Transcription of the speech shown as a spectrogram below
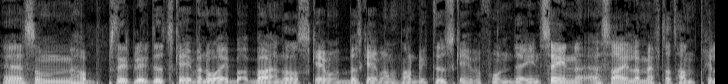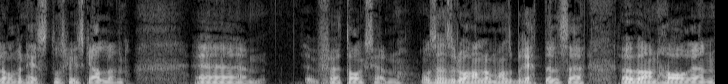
Eh, som har precis blivit utskriven då i början då skrev, beskrev han att han blivit utskriven från The Insane Asylum efter att han trillade av en häst och slog i skallen. Eh, för ett tag sedan. Och sen så då handlar det om hans berättelse över han har en,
